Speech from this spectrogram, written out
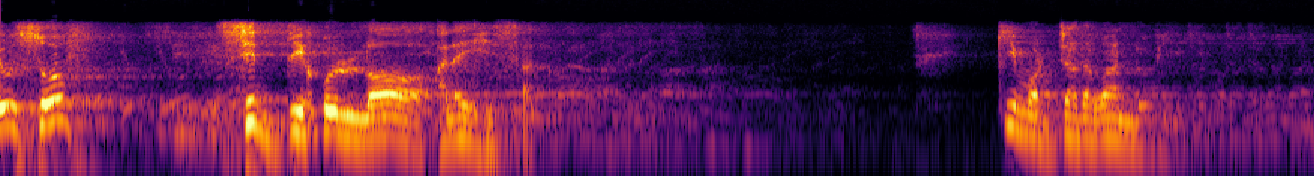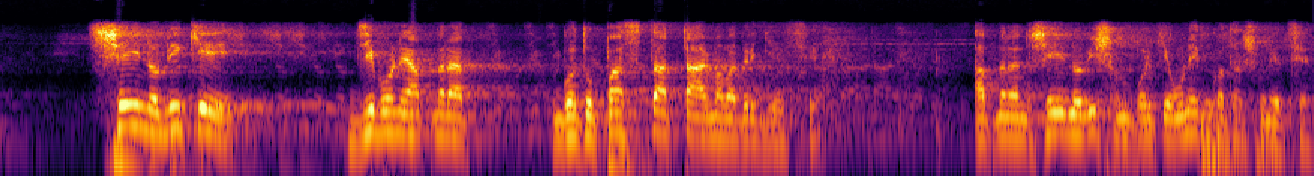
ইউসুফ সিদ্দিকুল্লাহ কি মর্যাদাবান নবী। সেই নবীকে জীবনে আপনারা গত পাঁচটা টার্ম আমাদের গিয়েছে। আপনারা সেই নবী সম্পর্কে অনেক কথা শুনেছেন।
